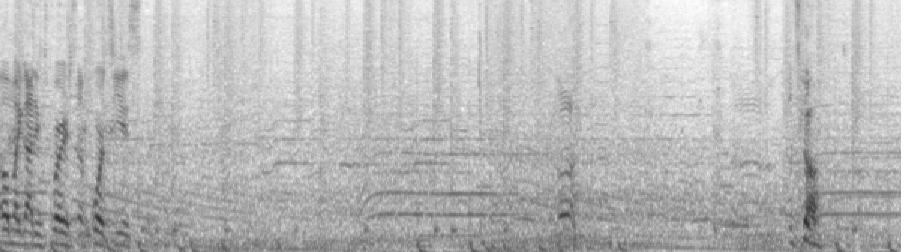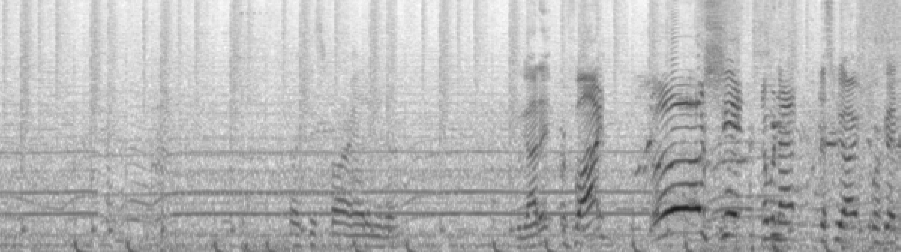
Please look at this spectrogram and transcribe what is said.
Oh my god, he's first. Of course he is. Ugh. Let's go. Like he's far ahead of me though. We got it. We're fine. Oh shit. No, we're not. Yes, we are. We're good.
